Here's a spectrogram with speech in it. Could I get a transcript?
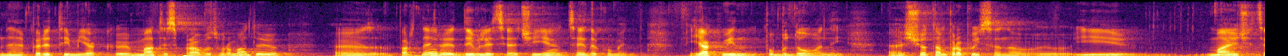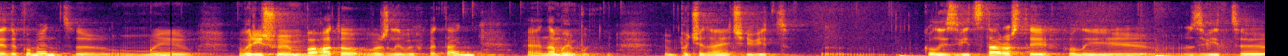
е, перед тим як е, мати справу з громадою, е, партнери дивляться, чи є цей документ, як він побудований, е, що там прописано. Е, І маючи цей документ, е, ми вирішуємо багато важливих питань е, на майбутнє, починаючи від е, коли звіт старости, коли звіт е,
